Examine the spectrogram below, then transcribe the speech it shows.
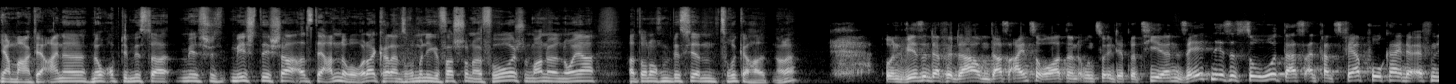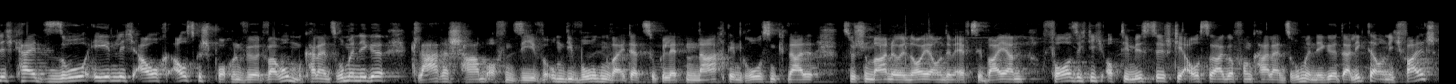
Ja, Marc, der eine noch optimistischer als der andere, oder? Karl-Heinz Rummenigge fast schon euphorisch und Manuel Neuer hat doch noch ein bisschen zurückgehalten, oder? Und wir sind dafür da, um das einzuordnen und zu interpretieren. Selten ist es so, dass ein Transferpoker in der Öffentlichkeit so ähnlich auch ausgesprochen wird. Warum? Karl-Heinz Rummenigge, klare Charmoffensive, um die Wogen weiter zu glätten nach dem großen Knall zwischen Manuel Neuer und dem FC Bayern. Vorsichtig optimistisch die Aussage von Karl-Heinz Rummenigge. Da liegt er auch nicht falsch.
